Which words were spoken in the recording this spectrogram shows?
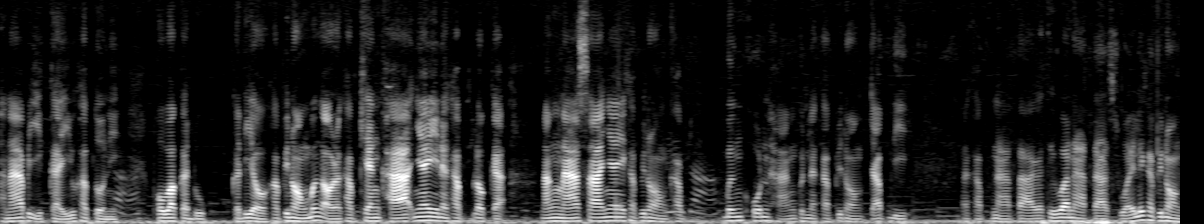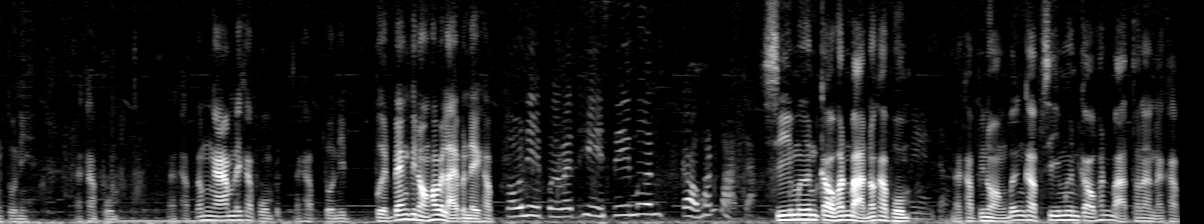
ฒนาไปอีกไกลอยู่ครับตัวนี้ เพราะว่ากระดูกกระเดี่ยวครับพี่น้องเบิ้งเอานะครับ แข้งขาใหญ่นะครับแล้วก็ หนังหนาซาใหญ่ครับพี่น้องครับจ้าเบิ้งโคนหางเพิ่นนะครับ พี่น้องจับดีนะครับหน้าตาก็ถือว่าหน้าตาสวยเลยครับพี่น้องตัวนี้นะครับผมนะครับงามๆเลยครับผมนะครับตัวนี้เปิดแบงค์พี่น้องเข้าไปหลายปันใดครับตัวนี้เปิดไว้ที่สี่หมื่นเก้าพันบาทจ้ะสี่หมื่นเก้าพันบาทเนาะครับผมแม่นจ้ะนะครับพี่น้องเบิ้งครับสี่หมื่นเก้าพันบาทเท่านั้นนะครับ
